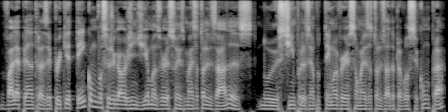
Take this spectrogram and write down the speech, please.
vale a pena trazer, porque tem como você jogar hoje em dia umas versões mais atualizadas. No Steam, por exemplo, tem uma versão mais atualizada pra você comprar,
